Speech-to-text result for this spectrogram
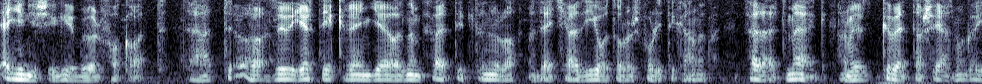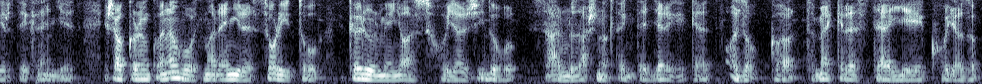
egyéniségéből fakadt. Tehát az ő értékrendje az nem feltétlenül az egyházi hivatalos politikának felelt meg, hanem ő követte a saját maga értékrendjét. És akkor, amikor nem volt már ennyire szorító körülmény az, hogy a zsidó származásnak tekintett gyerekeket, azokat megkereszteljék, hogy azok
